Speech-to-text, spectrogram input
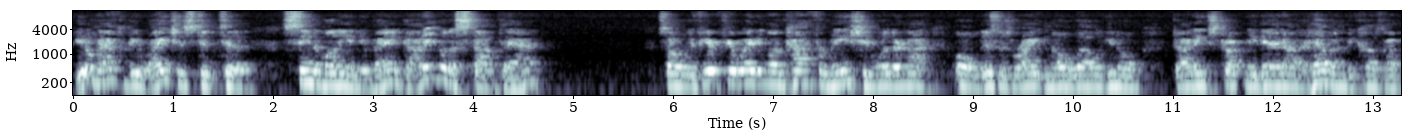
You don't have to be righteous to, to see the money in your bank. God ain't going to stop that. So if you're, if you're waiting on confirmation whether or not, oh, this is right, and oh, well, you know, God ain't struck me dead out of heaven because I'm,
